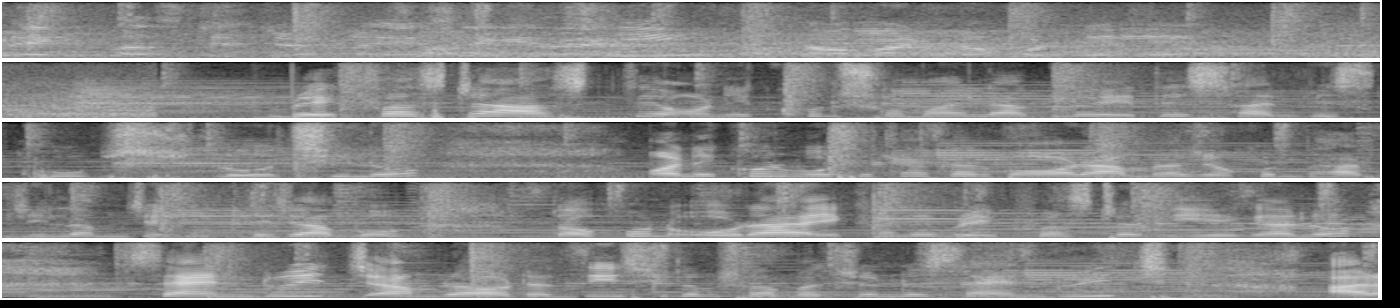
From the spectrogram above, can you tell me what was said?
ব্রেকফাস্টের জন্য এসে গেছি হোটেলে। ব্রেকফাস্টটা আসতে অনেকক্ষণ সময় লাগল। এদের সার্ভিস খুব স্লো ছিল। অনেকক্ষণ বসে থাকার পর আমরা যখন ভাবছিলাম যে উঠে যাব, তখন ওরা এখানে ব্রেকফাস্টটা দিয়ে গেল। স্যান্ডউইচ আমরা অর্ডার দিয়েছিলাম সবার জন্য স্যান্ডউইচ আর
